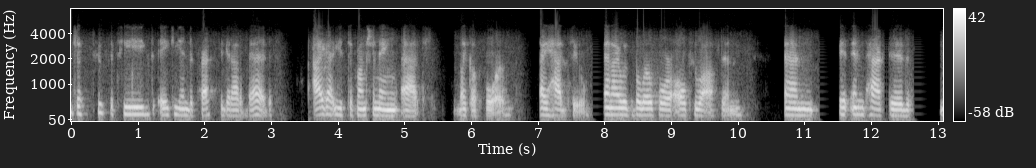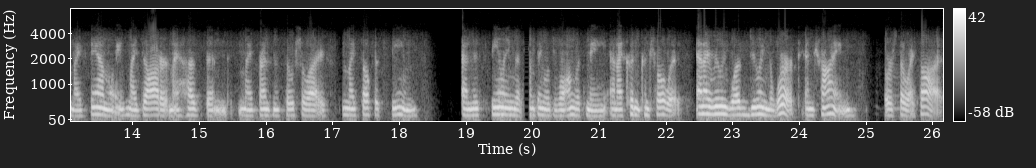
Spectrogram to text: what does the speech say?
just too fatigued, achy, and depressed to get out of bed. I got used to functioning at like a four. I had to. And I was below four all too often. And it impacted my family, my daughter, my husband, my friends and social life, my self esteem, and this feeling that something was wrong with me and I couldn't control it. And I really was doing the work and trying, or so I thought.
